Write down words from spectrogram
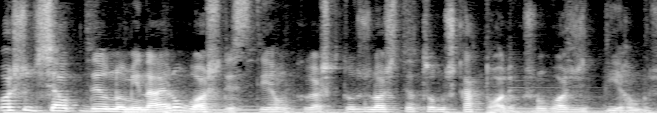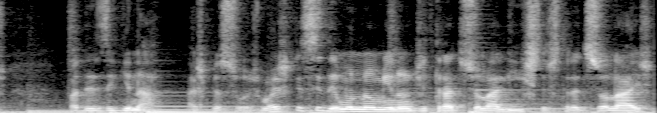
gosto de se autodenominar, eu não gosto desse termo, porque eu acho que todos nós somos católicos, não gosto de termos para designar as pessoas, mas que se denominam de tradicionalistas, tradicionais,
